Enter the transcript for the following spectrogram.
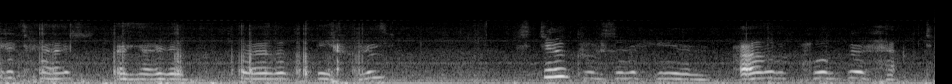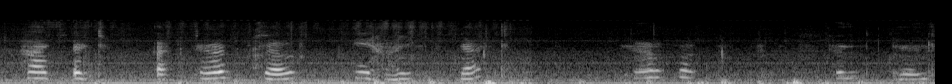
it has another behind? Still closer here, I'll hold your hat. Has it a third row behind that? Now, and, and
